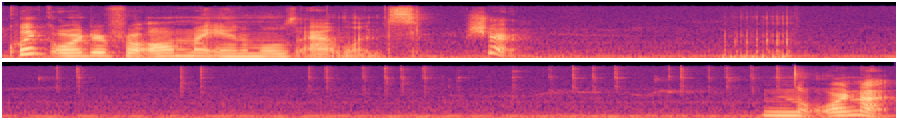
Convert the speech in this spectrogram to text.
Quick order for all my animals at once. Sure. No, or not.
